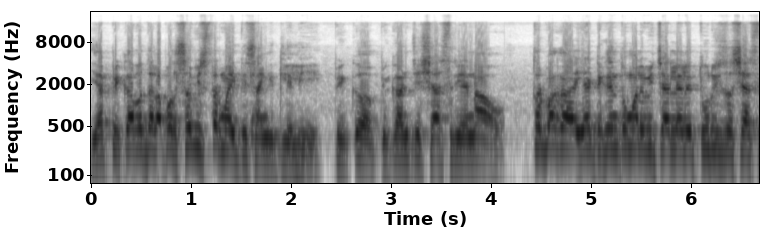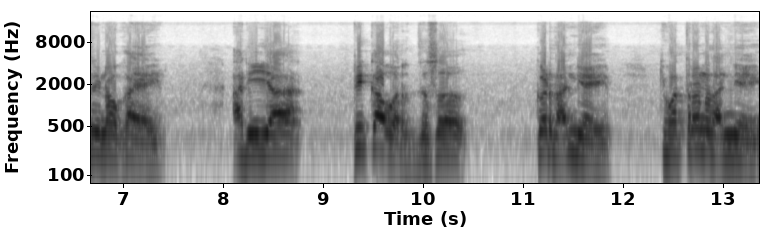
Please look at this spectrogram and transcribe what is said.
या पिकाबद्दल आपण सविस्तर माहिती सांगितलेली आहे. पिकं पिकांचे शास्त्रीय नाव. तर बघा या ठिकाणी तुम्हाला विचारलेले तुरीचं शास्त्रीय नाव काय आहे? आणि या पिकावर जसं कडधान्य आहे किंवा तृणधान्य आहे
